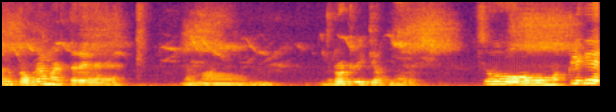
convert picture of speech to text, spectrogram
ಒಂದು ಪ್ರೋಗ್ರಾಮ್ ಮಾಡ್ತಾರೆ ನಮ್ಮ ರೋಟ್ರಿ ಕ್ಲಬ್ನವರು ಸೊ ಮಕ್ಕಳಿಗೆ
